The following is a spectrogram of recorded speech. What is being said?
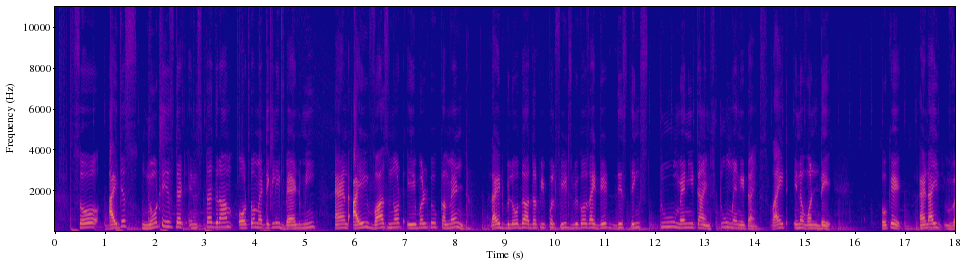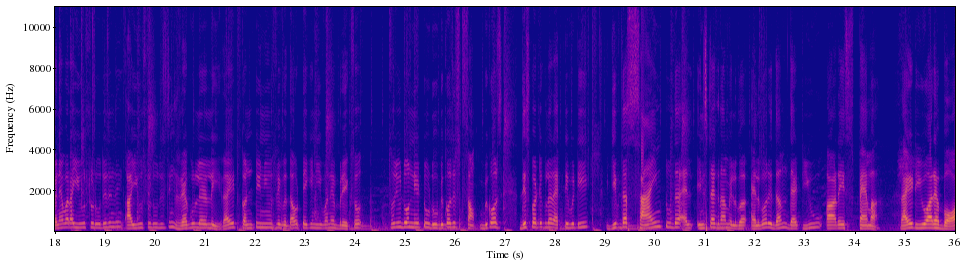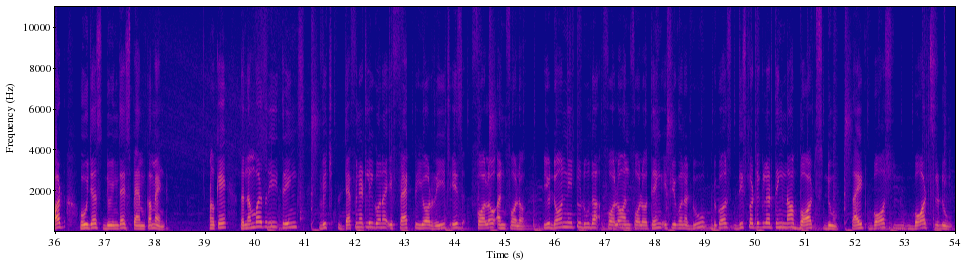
So i just noticed that instagram automatically banned me and i was not able to comment right below the other people feeds because i did these things too many times too many times right in a one day. Okay and i whenever i used to do this thing i used to do this thing regularly right continuously without taking even a break. So so you don't need to do because it's sound because this particular activity give the sign to the instagram algorithm that you are a spammer right? You are a bot who just doing the spam comment. Okay? The number three things which definitely gonna affect your reach is follow unfollow. You don't need to do the follow unfollow thing if you're gonna do because this particular thing now bots do. Right? Bots bots do.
